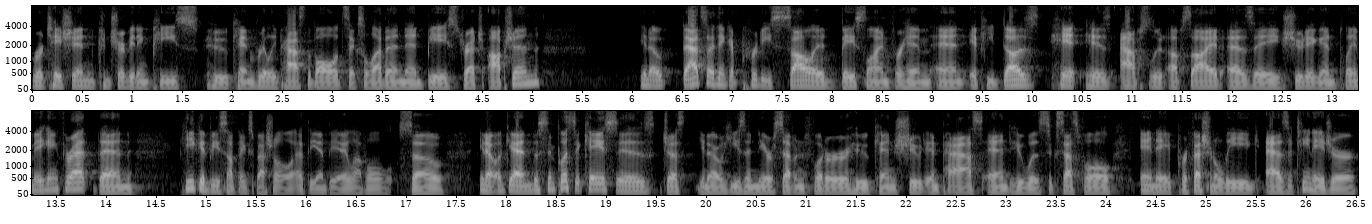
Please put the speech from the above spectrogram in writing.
rotation contributing piece who can really pass the ball at 6'11 and be a stretch option, you know, that's I think a pretty solid baseline for him. And if he does hit his absolute upside as a shooting and playmaking threat, then he could be something special at the NBA level. So, you know, again, the simplistic case is just, you know, he's a near seven footer who can shoot and pass and who was successful in a professional league as a teenager.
